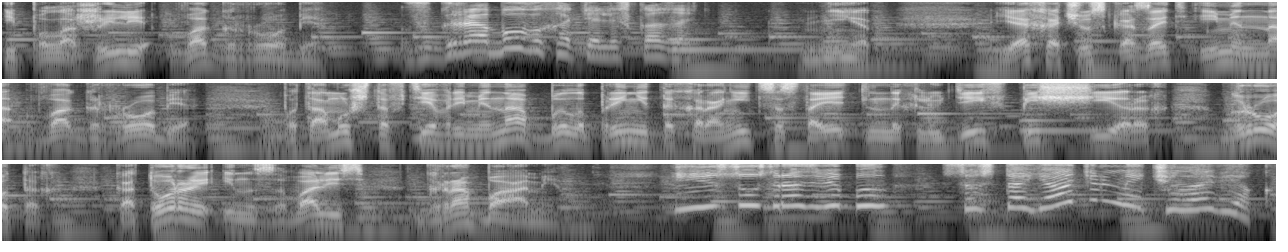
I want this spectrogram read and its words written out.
и положили в гробе В гробу вы хотели сказать? Нет, я хочу сказать именно в гробе Потому что в те времена было принято хоронить состоятельных людей в пещерах, гротах Которые и назывались гробами Иисус разве был состоятельный человек?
